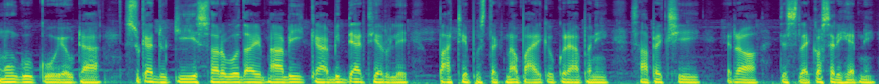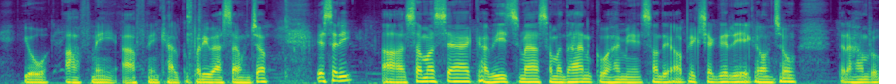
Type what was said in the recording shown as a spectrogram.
मुगुको एउटा सुकाढुकी सर्वोदय माविका विद्यार्थीहरूले पाठ्य पुस्तक नपाएको कुरा पनि सापेक्षी र त्यसलाई कसरी हेर्ने यो आफ्नै आफ्नै खालको परिभाषा हुन्छ। यसरी समस्याका बिचमा समाधानको हामी सधैँ अपेक्षा गरिरहेका हुन्छौँ तर हाम्रो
